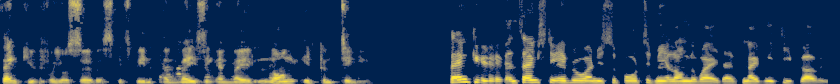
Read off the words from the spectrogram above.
thank you for your service. It's been amazing and may long it continue. Thank you. And thanks to everyone who supported me along the way. They've made me keep going.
